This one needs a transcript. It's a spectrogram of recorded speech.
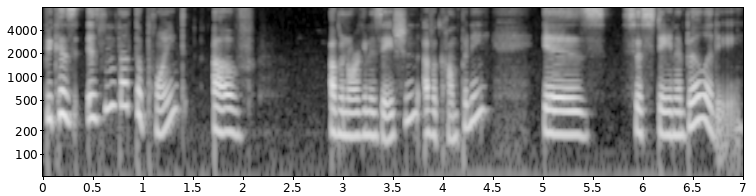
Because isn't that the point of of an organization, of a company is sustainability.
